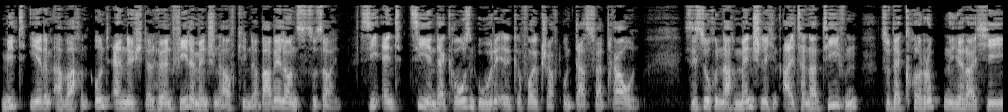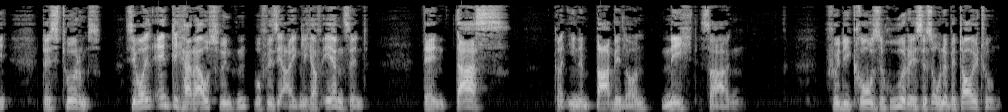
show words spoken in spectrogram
Mit ihrem Erwachen und Ernüchtern hören viele Menschen auf, Kinder Babylons zu sein. Sie entziehen der großen Hure ihre Gefolgschaft und das Vertrauen. Sie suchen nach menschlichen Alternativen zu der korrupten Hierarchie des Turms. Sie wollen endlich herausfinden, wofür sie eigentlich auf Erden sind. Denn das kann ihnen Babylon nicht sagen. Für die große Hure ist es ohne Bedeutung.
